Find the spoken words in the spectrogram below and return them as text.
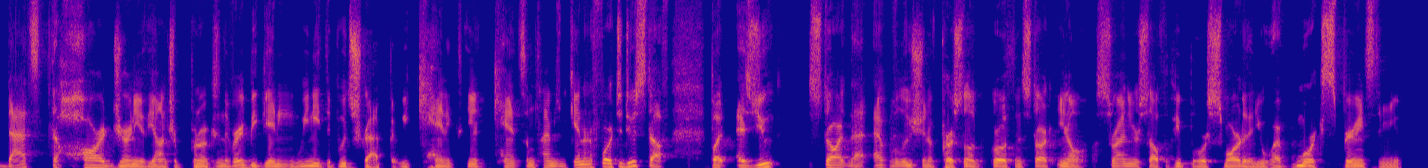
That's the hard journey of the entrepreneur. Because in the very beginning, we need to bootstrap, but we can't, you know, can't, sometimes we can't afford to do stuff. But as you start that evolution of personal growth and start, you know, surrounding yourself with people who are smarter than you, who have more experience than you,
